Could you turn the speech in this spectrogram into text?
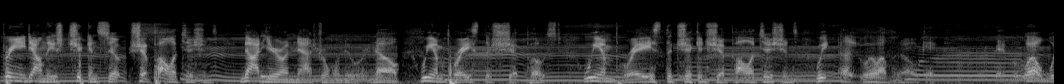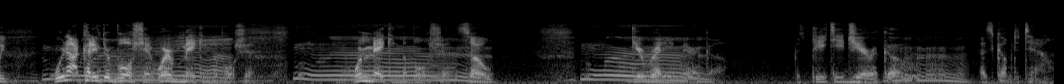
bringing down these chicken shit politicians. Not here on Natural Manure. No, we embrace the shit post. We embrace the chicken shit politicians. We, uh, well, okay. Well, we, we're not cutting through bullshit. We're making the bullshit. We're making the bullshit. So, get ready, America. Because P.T. Jericho has come to town.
